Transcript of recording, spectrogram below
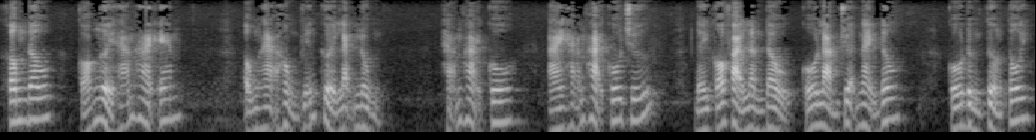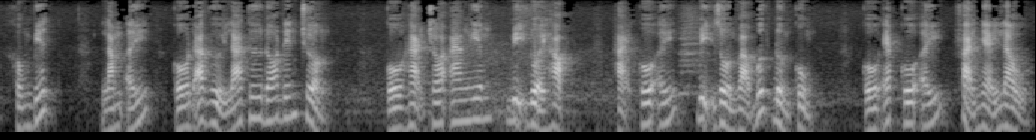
không đâu, có người hãm hại em. Ông Hạ Hồng Viễn cười lạnh lùng. Hãm hại cô? Ai hãm hại cô chứ? Đấy có phải lần đầu cô làm chuyện này đâu. Cô đừng tưởng tôi không biết. Lắm ấy, cô đã gửi lá thư đó đến trường. Cô hại cho A Nghiêm bị đuổi học. Hại cô ấy bị dồn vào bước đường cùng. Cô ép cô ấy phải nhảy lầu.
